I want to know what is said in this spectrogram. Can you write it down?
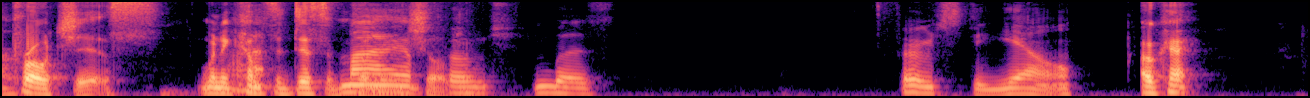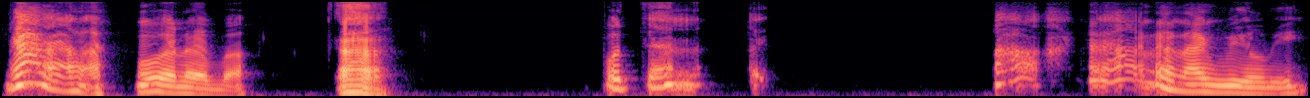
approach is when it comes to My disciplining children. approach was first to yell, Okay. "Ah," whatever. Uh-huh. But then, I, how, did I really?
